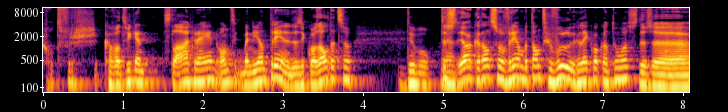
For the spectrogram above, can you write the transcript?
Godver, ik ga van het weekend slagen krijgen, want ik ben niet aan het trainen. Dus ik was altijd zo... Dubbel. Dus ja, ik had altijd zo'n vrij ambetant gevoel, gelijk wat ik aan het doen was. Dus eh,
